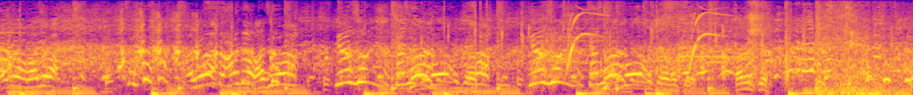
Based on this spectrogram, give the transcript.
마지막, 마지막. 마지막, 하나 마지막. 일어서 하나 더. 일어서 하나 더. 다섯 개. 다섯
